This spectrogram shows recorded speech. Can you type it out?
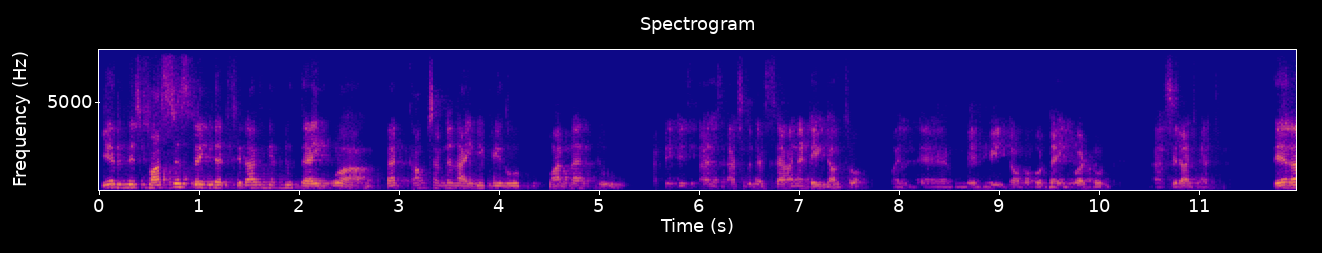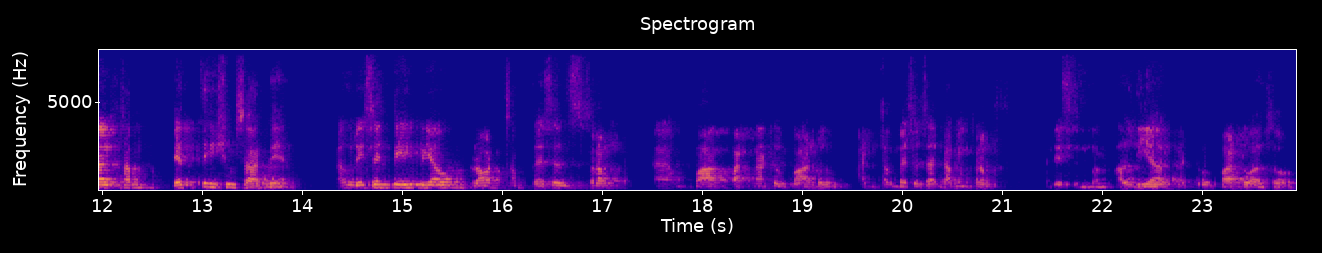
Here, this fastest stretch that Sirajganj to Daikhawa, that comes under IBP route one and two, and it is as, as good as seven and eight also. Well, uh, when we talk about Daikhawa to uh, Sirajganj, there are some depth issues are there. Now, recently we have brought some vessels from uh, Patna to Pandu, and some vessels are coming from this um, Haldia to Pandu also.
